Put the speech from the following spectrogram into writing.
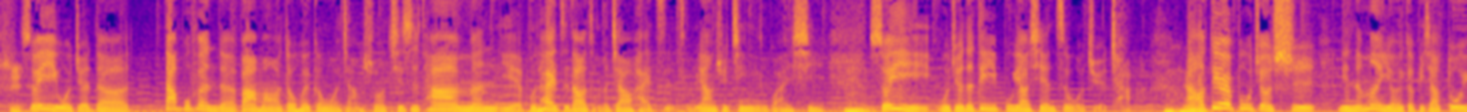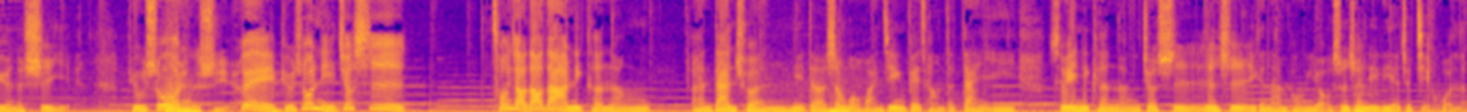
是。所以我觉得大部分的爸爸妈妈都会跟我讲说，其实他们也不太知道怎么教孩子怎么样去经营关系，嗯，所以我觉得第一步要先自我觉察，嗯然后第二步就是你能不能有一个比较多元的视野，比如说对，嗯。比如说你就是从小到大，你可能很单纯，你的生活环境非常的单一，所以你可能就是认识一个男朋友，顺顺利利的就结婚了。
